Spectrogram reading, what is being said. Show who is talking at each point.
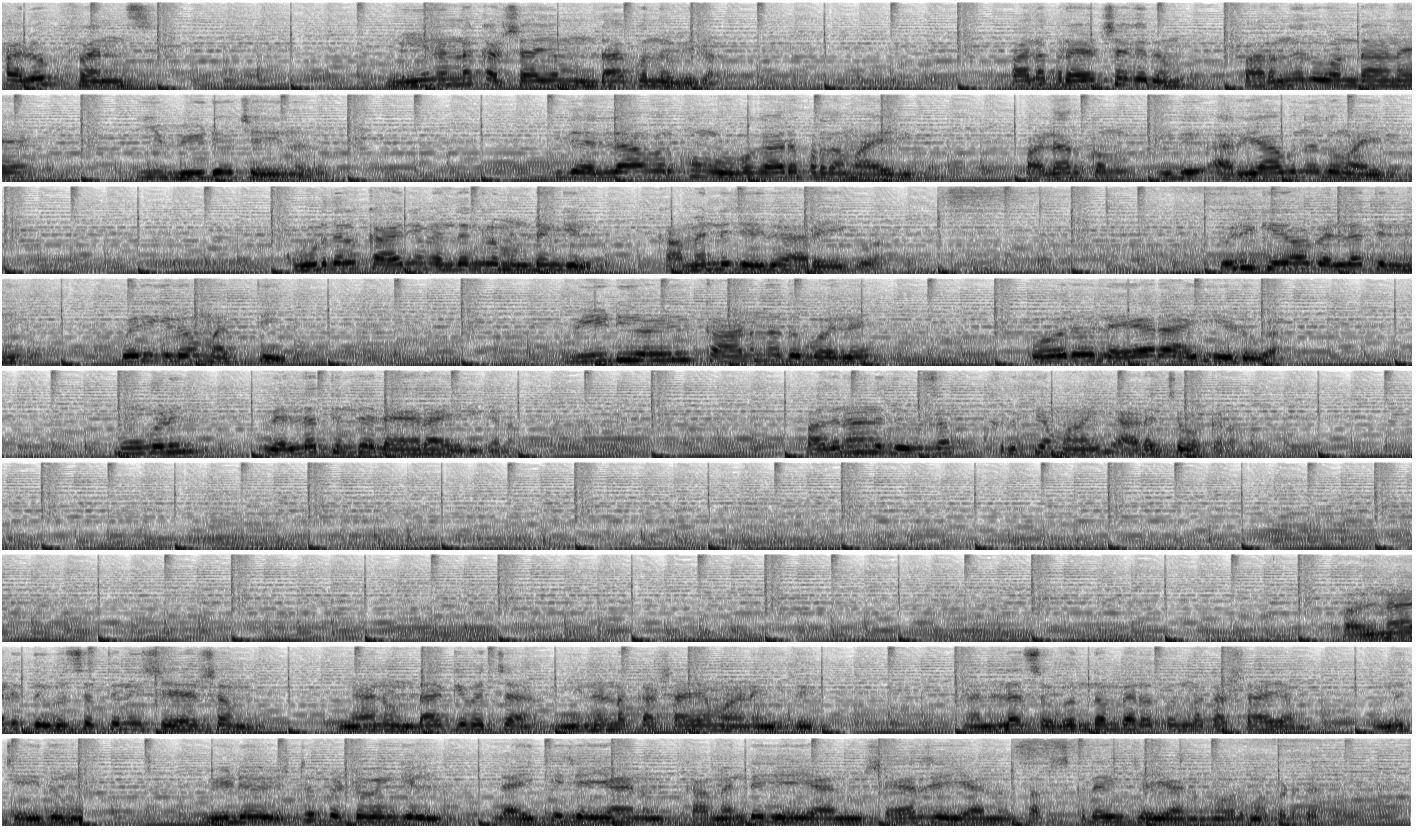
Speaker 1: Hello friends മീനെണ്ണ കഷായം ഉണ്ടാക്കുന്ന വിധം. പല പ്രേക്ഷകരും പറഞ്ഞതുകൊണ്ടാണ് ഈ വീഡിയോ ചെയ്യുന്നത്. ഇത് എല്ലാവർക്കും ഉപകാരപ്രദമായിരിക്കും. പലർക്കും ഇത് അറിയാവുന്നതുമായിരിക്കും. കൂടുതൽ കാര്യം എന്തെങ്കിലും ഉണ്ടെങ്കിൽ കമന്റ് ചെയ്ത് അറിയിക്കുക. ഒരു കിലോ വെള്ളത്തിന് ഒരു കിലോ മത്തി. വീഡിയോയിൽ കാണുന്നത് പോലെ ഓരോ ലെയറായി ഇടുക. മുകളിൽ വെള്ളത്തിന്റെ ലെയറായിരിക്കണം. പതിനാല് ദിവസം കൃത്യമായി അടച്ചു വെക്കണം. പതിനാല് ദിവസത്തിന് ശേഷം ഞാൻ ഉണ്ടാക്കി വെച്ച മീനെണ്ണ കഷായമാണ് ഇത്. നല്ല സുഗന്ധം പരത്തുന്ന കഷായം ഒന്ന് ചെയ്തു വീഡിയോ ഇഷ്ടപ്പെട്ടുവെങ്കിൽ ലൈക്ക് ചെയ്യാനും കമന്റ് ചെയ്യാനും ഷെയർ ചെയ്യാനും സബ്സ്ക്രൈബ് ചെയ്യാനും ഓർമ്മപ്പെടുത്തട്ടെ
